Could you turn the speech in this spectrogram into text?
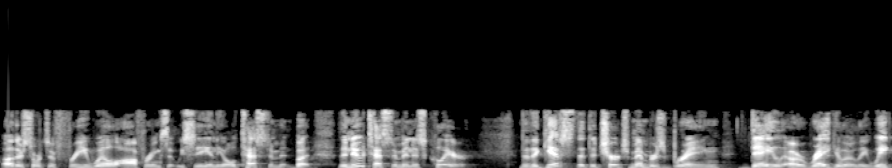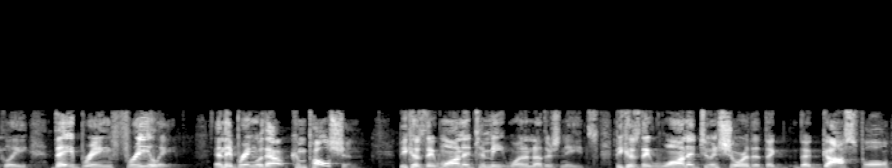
other sorts of free will offerings that we see in the Old Testament. But the New Testament is clear that the gifts that the church members bring daily or regularly, weekly, they bring freely. And they bring without compulsion. because they wanted to meet one another's needs, because they wanted to ensure that the, the gospel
